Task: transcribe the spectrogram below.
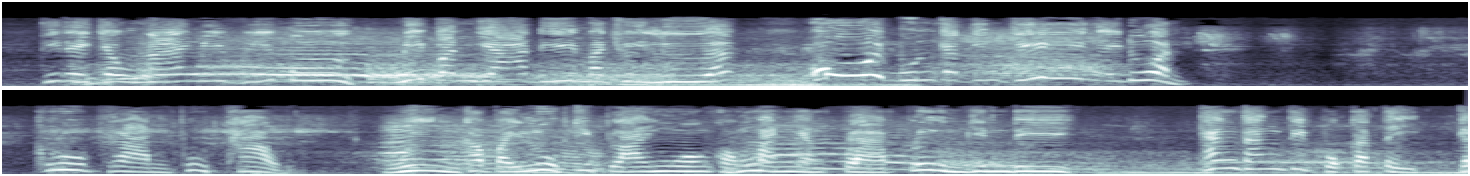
ๆที่ได้เจ้านายมีฝีมือ มีปัญญาดีมาช่วยเหลือ โอ้ยบุญกันจริง ๆ ไอ้ดวน ครูพรานผู้เฒ่า วิ่งเข้าไปลูบที่ปลายงวงของมันอย่างปลาบปลื้มยินดี ทั้งๆทที่ปกติ แก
